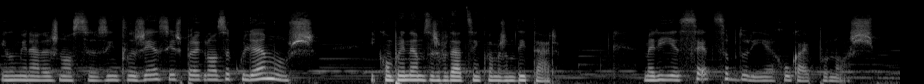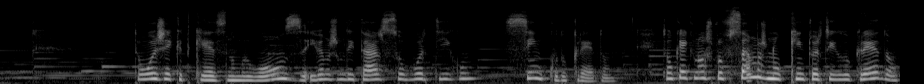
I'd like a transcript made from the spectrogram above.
iluminar as nossas inteligências para que nós acolhamos e compreendamos as verdades em que vamos meditar. Maria, sede sabedoria, rogai por nós. Então, hoje é catequese número 11 e vamos meditar sobre o artigo 5 do Credo. Então, o que é que nós professamos no quinto artigo do Credo?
